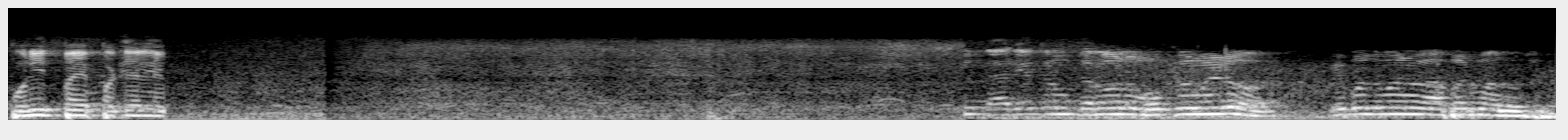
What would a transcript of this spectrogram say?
પુનિતભાઈ પટેલને કાર્યક્રમ કરવાનો મોકો મળ્યો એ બદલ મારો આભાર માનું છું.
